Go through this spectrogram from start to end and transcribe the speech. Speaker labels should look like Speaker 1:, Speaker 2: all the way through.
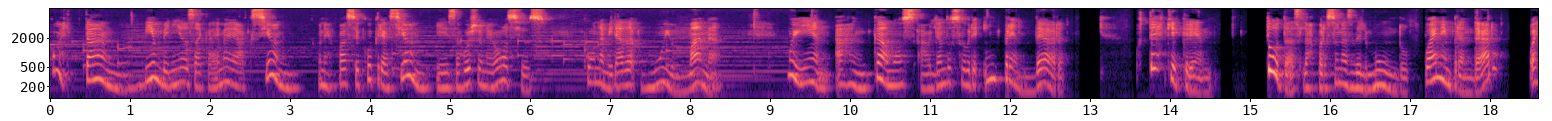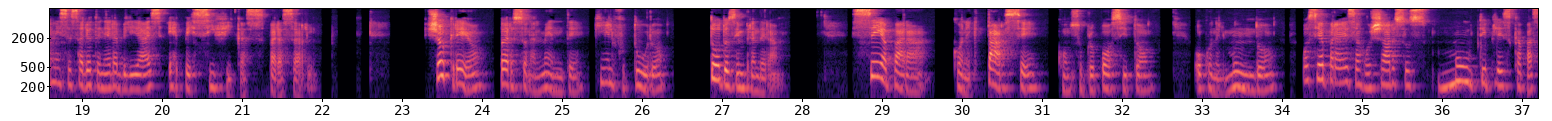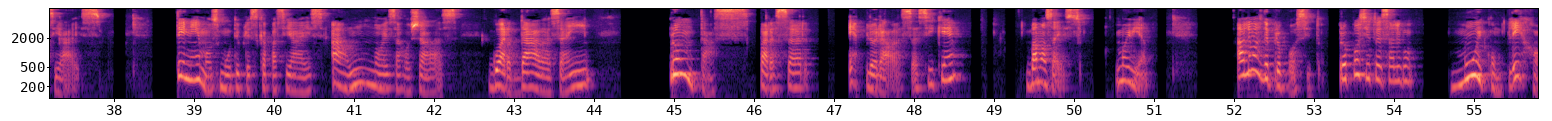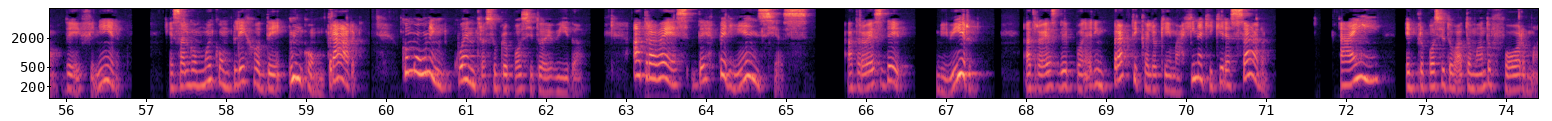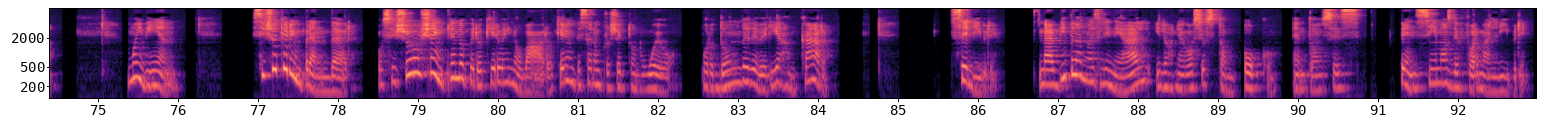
Speaker 1: ¿Cómo están? Bienvenidos a Academia de Acción, un espacio de co-creación y desarrollo de negocios con una mirada muy humana. Muy bien, arrancamos hablando sobre emprender. ¿Ustedes qué creen? ¿Todas las personas del mundo pueden emprender o es necesario tener habilidades específicas para hacerlo? Yo creo, personalmente, que en el futuro todos emprenderán, sea para conectarse con su propósito o con el mundo, o sea para desarrollar sus múltiples capacidades. Tenemos múltiples capacidades aún no desarrolladas, guardadas ahí, prontas para ser exploradas. Así que vamos a eso. Muy bien. Hablemos de propósito. Propósito es algo muy complejo de definir, es algo muy complejo de encontrar. ¿Cómo uno encuentra su propósito de vida? A través de experiencias, a través de vivir, a través de poner en práctica lo que imagina que quiere hacer. Ahí el propósito va tomando forma. Muy bien. Si yo quiero emprender, o si yo ya emprendo pero quiero innovar, o quiero empezar un proyecto nuevo, ¿por dónde debería arrancar? Sé libre. La vida no es lineal y los negocios tampoco, entonces pensemos de forma libre.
